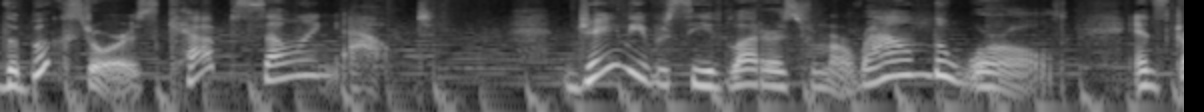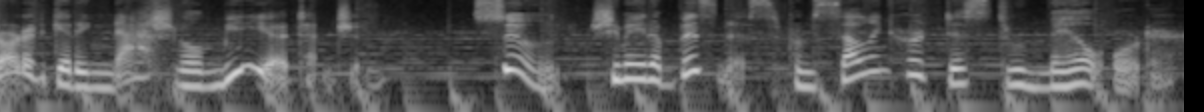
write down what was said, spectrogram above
The bookstores kept selling out. Jamie received letters from around the world and started getting national media attention. Soon, she made a business from selling her discs through mail order.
